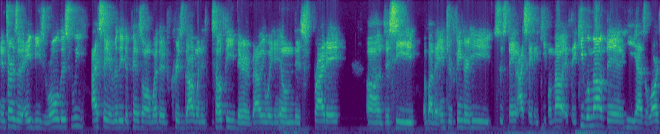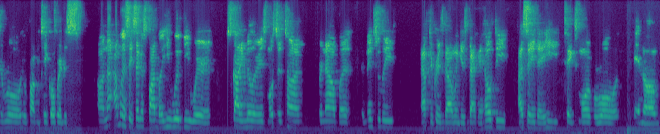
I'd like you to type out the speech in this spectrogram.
in terms of AB's role this week, I say it really depends on whether Chris Godwin is healthy. They're evaluating him this Friday uh, to see about the injured finger he sustained. I say they keep him out. If they keep him out, then he has a larger role. He'll probably take over this. Uh, not I wouldn't say second spot, but he would be where Scotty Miller is most of the time for now. But eventually, after Chris Godwin gets back and healthy, I say that he takes more of a role in um,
